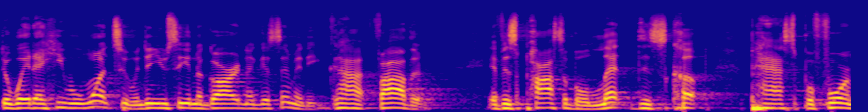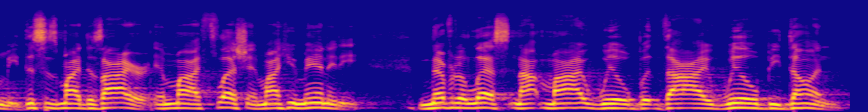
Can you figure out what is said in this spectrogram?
the way that he will want to. And then you see in the Garden of Gethsemane, God, Father, if it's possible, let this cup pass before me. This is my desire in my flesh and my humanity. Nevertheless, not my will, but thy will be done.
